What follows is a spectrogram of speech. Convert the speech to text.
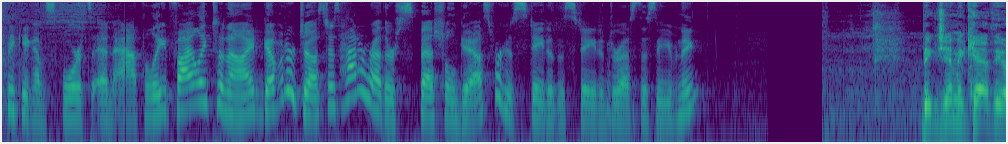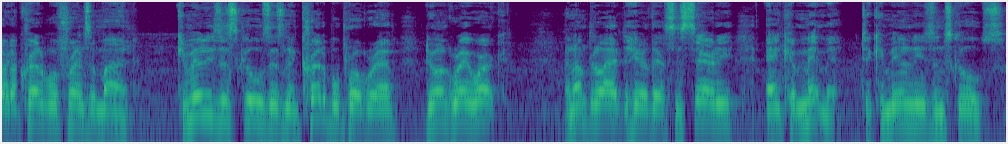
Speaking of sports and athlete, finally tonight, Governor Justice had a rather special guest for his State of the State address this evening. Big Jim and Cathy are incredible friends of mine. Communities In Schools is an incredible program doing great work, and I'm delighted to hear their sincerity and commitment to communities in schools.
